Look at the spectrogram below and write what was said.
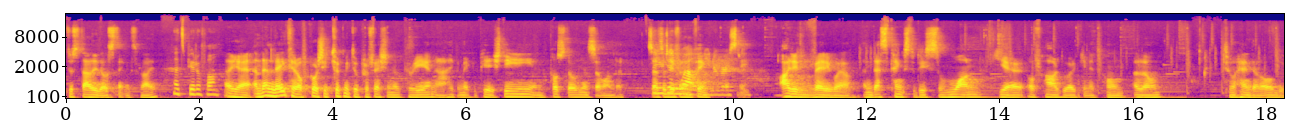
to study those things, right? That's beautiful. Uh, yeah, and then later, of course, it took me to a professional career, and I had to make a PhD and postdoc and so on. That, so that's you a did different well thing. in university. I did very well, and that's thanks to this one year of hard working at home alone to handle all the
